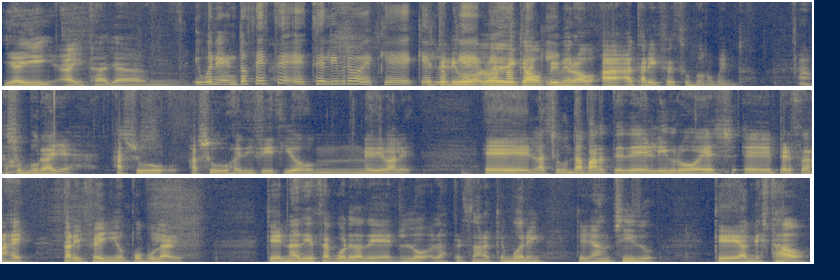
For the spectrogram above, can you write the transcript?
Y ahí, ahí está ya... Y bueno, entonces este, este libro es que, ¿qué es este lo libro que lo he dedicado primero a, Tarifa y sus monumentos, a sus murallas, a, su, a sus edificios medievales. Eh, la segunda parte del libro es eh, personajes tarifeños populares, que nadie se acuerda de las personas que mueren, que ya han sido, que han estado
